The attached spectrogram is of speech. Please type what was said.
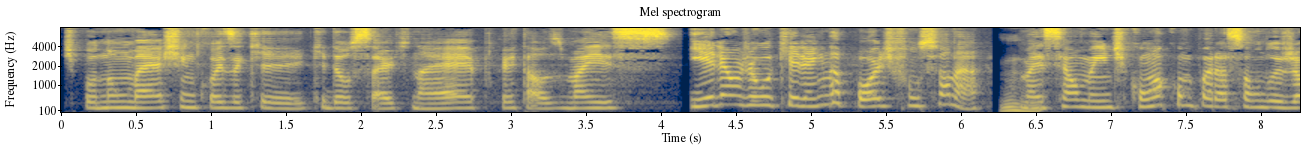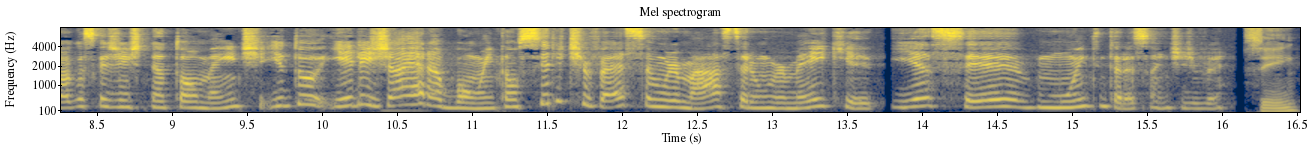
tipo, não mexe em coisa que, que deu certo na época e tal. Mas. E ele é um jogo que ele ainda pode funcionar. Uhum. Mas realmente, com a comparação dos jogos que a gente tem atualmente, e, do, e ele já era bom. Então, se ele tivesse um remaster, um remake, ia ser muito interessante de ver. Sim.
